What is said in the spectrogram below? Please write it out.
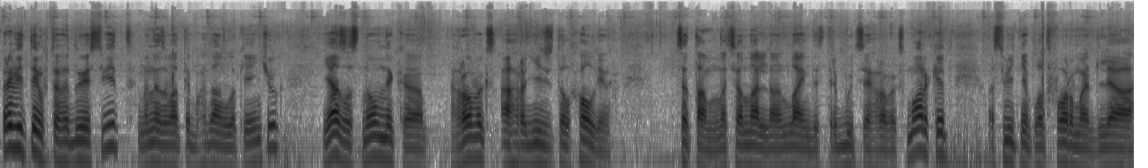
Привіт тим, хто годує світ. Мене звати Богдан Лук'янчук. Я засновник е, Grovex AgroDigital Holding. Це там національна онлайн-дистрибуція Grovex Market, освітня платформа для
